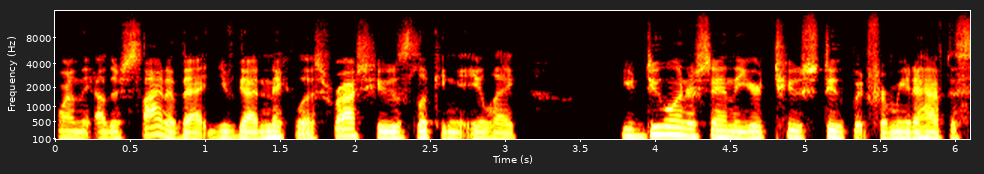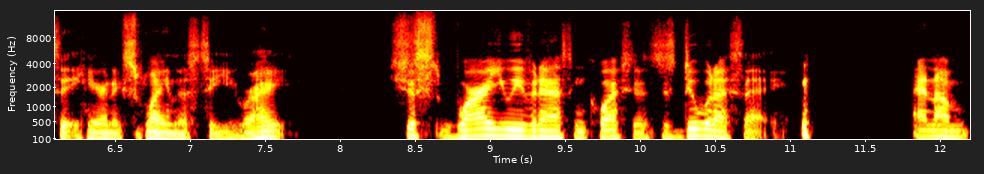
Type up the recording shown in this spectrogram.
Or on the other side of that, you've got Nicholas Rush who's looking at you like, you do understand that you're too stupid for me to have to sit here and explain this to you, right? Just why are you even asking questions? Just do what I say. and I'm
